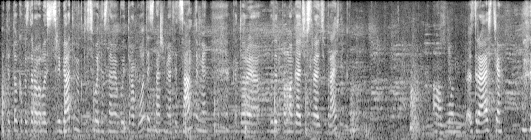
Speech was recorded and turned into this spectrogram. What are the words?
Вот я только поздоровалась с ребятами, кто сегодня с нами будет работать, с нашими официантами, которые будут помогать устраивать праздник. А, вон, здрасте.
